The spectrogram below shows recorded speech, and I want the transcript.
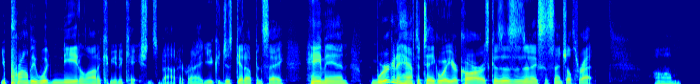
you probably wouldn't need a lot of communications about it, right? You could just get up and say, "Hey, man, we're going to have to take away your cars because this is an existential threat." Um,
